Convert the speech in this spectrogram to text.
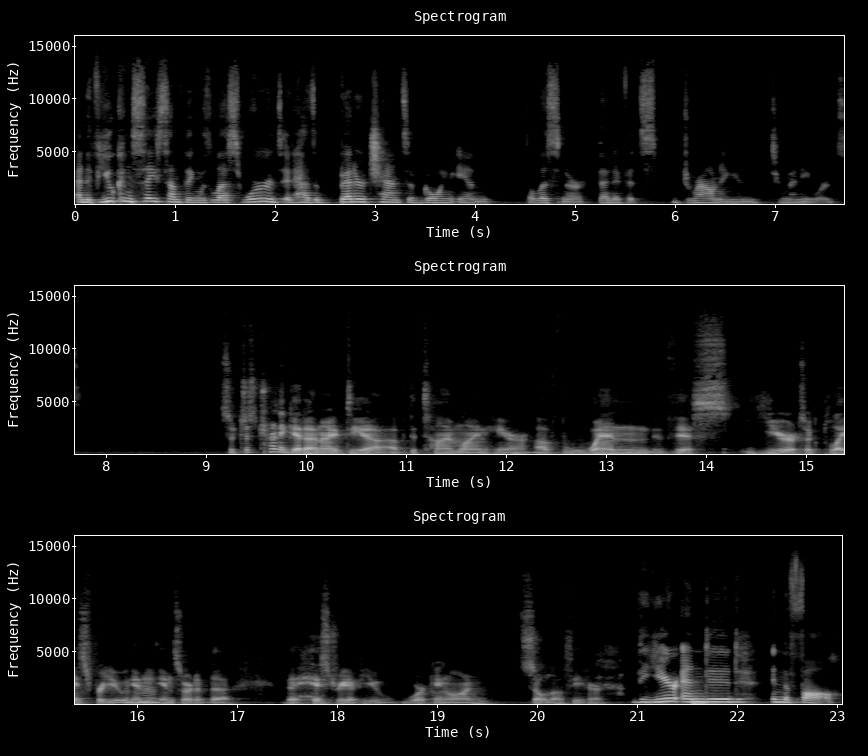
And if you can say something with less words, it has a better chance of going in the listener than if it's drowning in too many words. So, just trying to get an idea of the timeline here of when this year took place for you in, Mm-hmm. in sort of the the history of you working on solo theater. The year ended in the fall.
